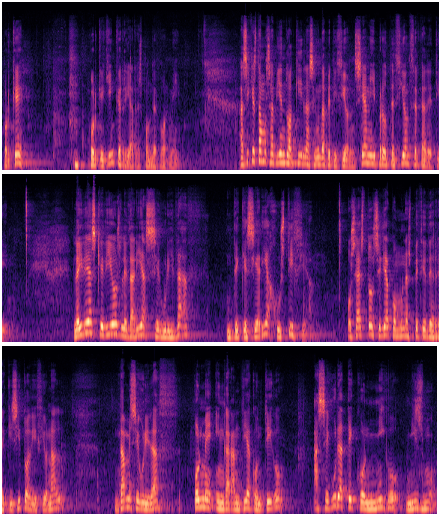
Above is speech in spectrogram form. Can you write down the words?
¿Por qué? Porque ¿quién querría responder por mí? Así que estamos viendo aquí la segunda petición, sea mi protección cerca de ti. La idea es que Dios le daría seguridad de que se haría justicia. O sea, esto sería como una especie de requisito adicional. Dame seguridad, ponme en garantía contigo, asegúrate conmigo mismo,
